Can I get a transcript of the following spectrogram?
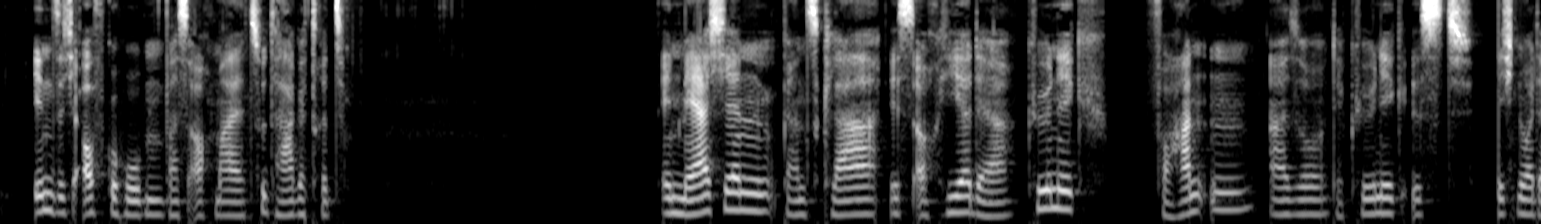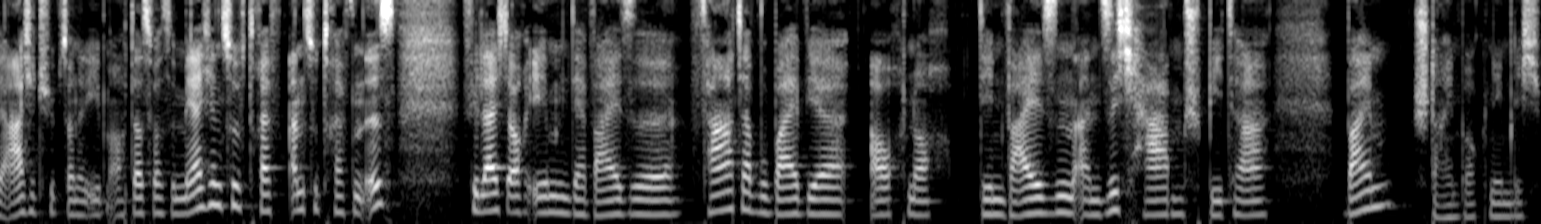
in sich aufgehoben, was auch mal zutage tritt. In Märchen, ganz klar, ist auch hier der König vorhanden. Also der König ist nicht nur der Archetyp, sondern eben auch das, was im Märchen anzutreffen ist. Vielleicht auch eben der weise Vater, wobei wir auch noch den Weisen an sich haben später beim Steinbock nämlich.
